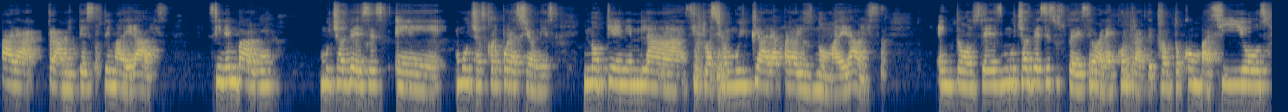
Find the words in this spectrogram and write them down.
para trámites de maderables. Sin embargo, muchas veces eh, muchas corporaciones no tienen la situación muy clara para los no maderables. Entonces, muchas veces ustedes se van a encontrar de pronto con vacíos,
